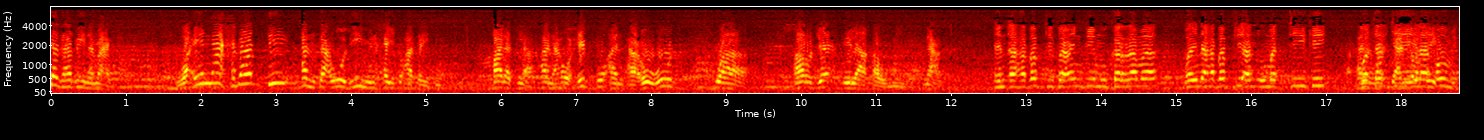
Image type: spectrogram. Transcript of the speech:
تذهبين معي. وإن أحببت أن تعودي من حيث أتيت. قالت لا أنا أحب أن أعود. وأرجع إلى قومي. نعم. إن أحببت فعندي مكرمة وإن أحببت أن أمتيك وترجعي يعني إلى قومك.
